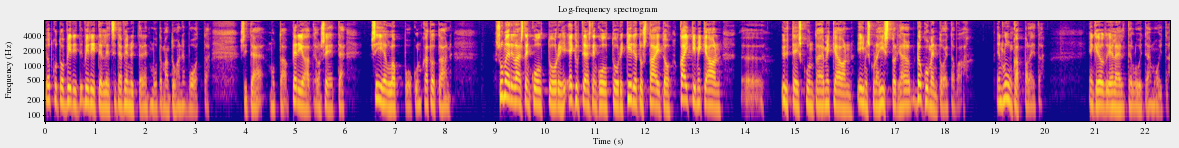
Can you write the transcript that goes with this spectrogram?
Jotkut on viritelleet sitä, venyttäneet muutaman tuhannen vuotta, sitä, mutta periaate on se, että siihen loppuu, kun katsotaan sumerilaisten kulttuuri, egyptiläisten kulttuuri, kirjoitustaito, kaikki mikä on ö, yhteiskunta ja mikä on ihmiskunnan historia dokumentoitavaa en luun kappaleita, enkä joutu eläinten luita ja muita,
